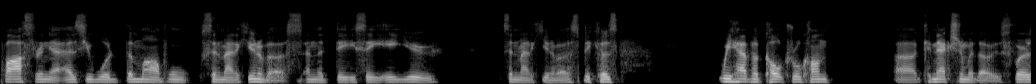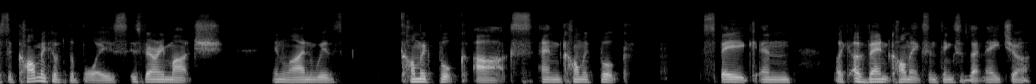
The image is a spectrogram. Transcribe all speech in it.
plastering it as you would the Marvel Cinematic Universe and the DCEU Cinematic Universe because we have a cultural con- uh, connection with those. Whereas the comic of the boys is very much in line with comic book arcs and comic book speak and like event comics and things of that nature.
